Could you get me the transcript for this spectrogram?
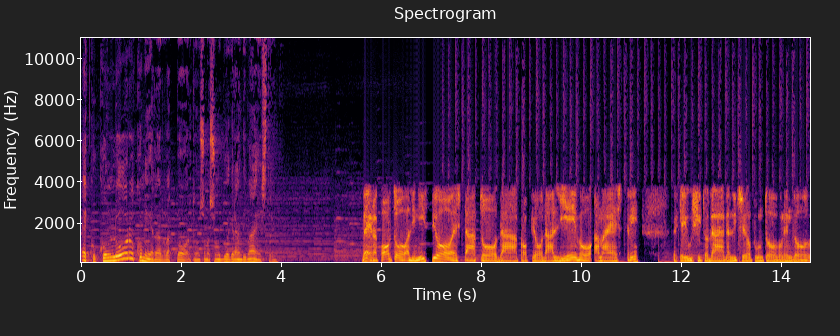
Ecco, con loro com'era il rapporto? Insomma, sono due grandi maestri. Beh, il rapporto all'inizio è stato da, proprio da allievo a maestri, perché uscito da, dal liceo appunto volendo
